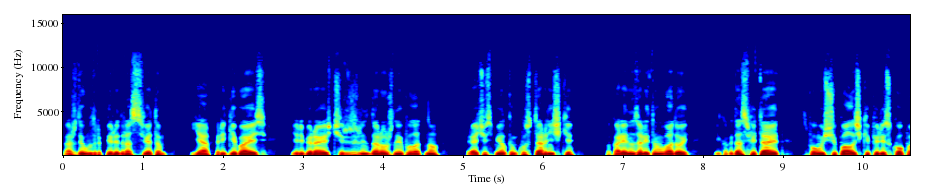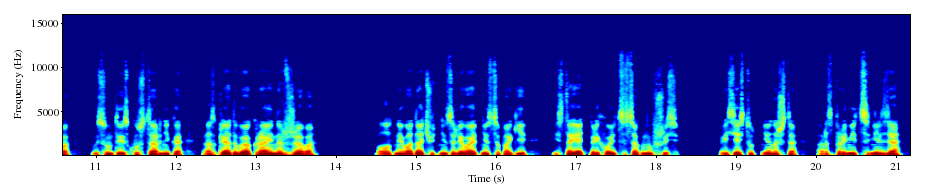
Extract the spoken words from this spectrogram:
Каждое утро перед рассветом я, пригибаясь, перебираюсь через железнодорожное полотно, прячусь в мелком кустарничке, по колено залитым водой, и когда светает, с помощью палочки перископа, высунутой из кустарника, разглядываю окраины ржава. Болотная вода чуть не заливает мне сапоги, и стоять приходится согнувшись. Присесть тут не на что, а распрямиться нельзя —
